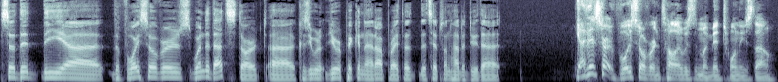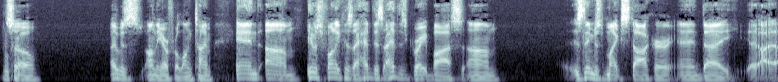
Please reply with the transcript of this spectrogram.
So the the uh, the voiceovers, when did that start? Because uh, you were you were picking that up, right? The the tips on how to do that. Yeah, I didn't start voiceover until I was in my mid twenties, though. Okay. So I was on the air for a long time, and um, it was funny because I had this I had this great boss. Um, his name is Mike Stalker, and uh, I,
